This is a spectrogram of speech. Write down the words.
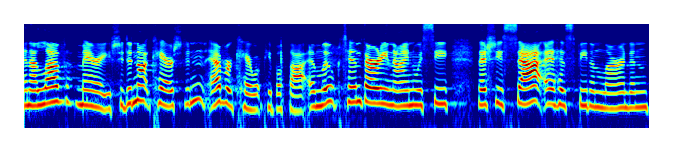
And I love Mary. She did not care. She didn't ever care what people thought. In Luke 10:39, we see that she sat at his feet and learned. In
